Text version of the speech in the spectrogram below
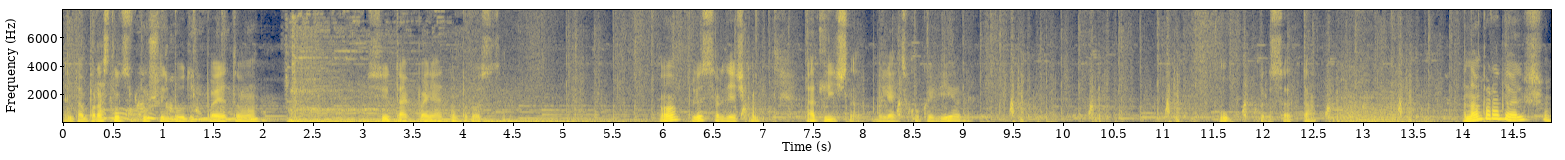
Они там проснуться кушать будут, поэтому все и так понятно просто. О, плюс сердечко. Отлично. Блять, сколько веры. Ух, красота. А нам пора дальше.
